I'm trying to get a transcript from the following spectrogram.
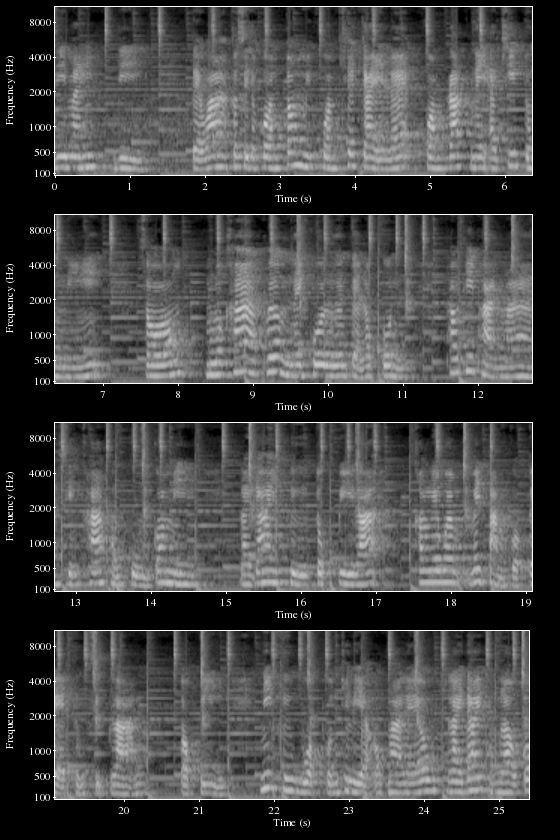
ดีไหมดี แต่ว่าเกษตรกรต้องมีความเชื่อใจและความรักในอาชีพตรงนี้ 2. มูลค่าเพิ่มในครัวเรือนแต่ละคน เท่าที่ผ่านมาสินค้าของกลุ่มก็มีรายได้คือตกปีละ เขาเรียกว่าไม่ต่ำกว่า 8 ถึง 10 ล้านต่อปี นี่คือบวกผลเฉลี่ยออกมาแล้ว รายได้ของเราก็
